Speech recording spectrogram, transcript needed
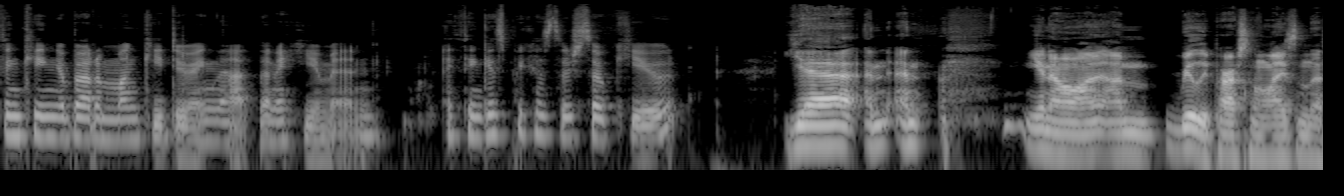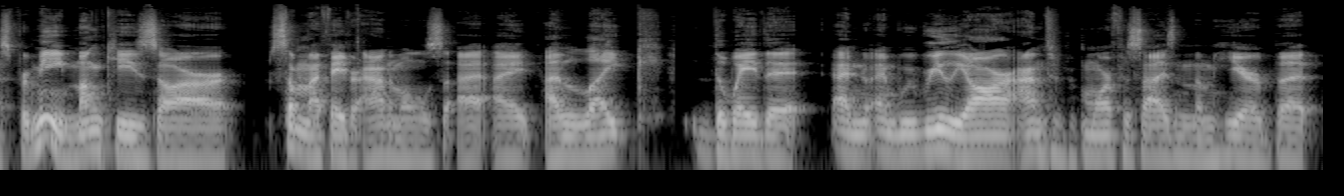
thinking about a monkey doing that than a human. I think it's because they're so cute. Yeah, and and you know, I, I'm really personalizing this. For me, monkeys are some of my favorite animals. I, I I like the way that, and and we really are anthropomorphizing them here, but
